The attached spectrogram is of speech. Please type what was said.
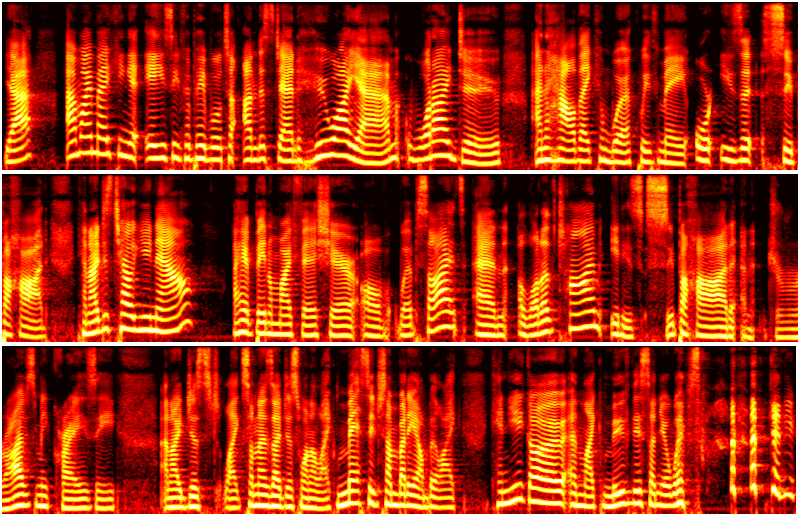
Yeah. Am I making it easy for people to understand who I am, what I do, and how they can work with me? Or is it super hard? Can I just tell you now? I have been on my fair share of websites, and a lot of the time it is super hard and it drives me crazy. And I just like sometimes I just want to like message somebody. I'll be like, "Can you go and like move this on your website?" Can you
